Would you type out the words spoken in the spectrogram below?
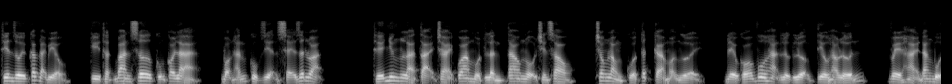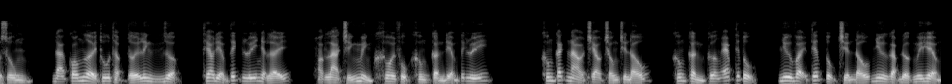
Thiên giới các đại biểu, kỳ thật ban sơ cũng coi là, bọn hắn cục diện sẽ rất loạn. Thế nhưng là tại trải qua một lần tao nội chiến sau trong lòng của tất cả mọi người đều có vô hạn lực lượng tiêu hao lớn, về hải đang bổ sung, đã có người thu thập tới linh dược, theo điểm tích lũy nhận lấy, hoặc là chính mình khôi phục không cần điểm tích lũy. Không cách nào trèo chống chiến đấu, không cần cưỡng ép tiếp tục, như vậy tiếp tục chiến đấu như gặp được nguy hiểm,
